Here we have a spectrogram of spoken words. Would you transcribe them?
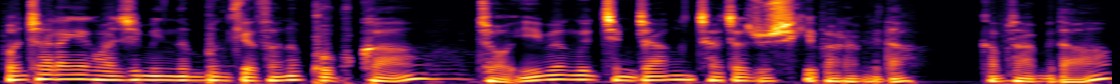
본 차량에 관심 있는 분께서는 부부카 저 이명근 팀장 찾아주시기 바랍니다. 감사합니다.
